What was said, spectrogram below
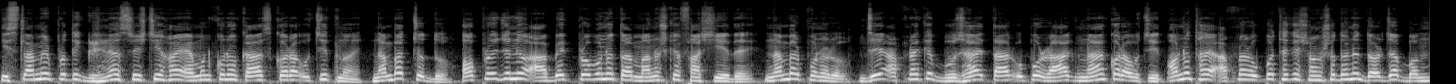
ইসলামের প্রতি ঘৃণা সৃষ্টি হয় এমন কোনো কাজ করা উচিত নয়। নাম্বার চোদ্দ, অপ্রয়োজনীয় আবেগ প্রবণতা মানুষকে ফাঁসিয়ে দেয়। নাম্বার পনেরো, যে আপনাকে বোঝায় তার উপর রাগ না করা উচিত। অন্যথায় আপনার উপর থেকে সংশোধনের দরজা বন্ধ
